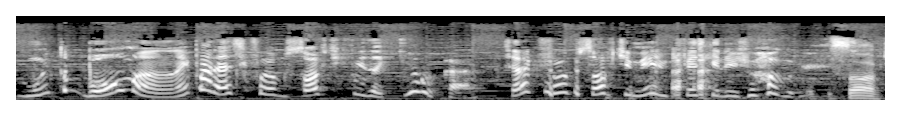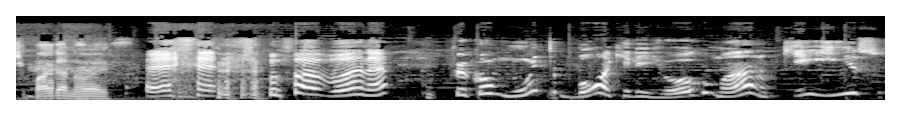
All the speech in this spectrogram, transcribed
muito bom, mano. Nem parece que foi a Ubisoft que fez aquilo, cara. Será que foi a Ubisoft mesmo que fez aquele jogo? Ubisoft, paga nós. É, por favor, né? Ficou muito bom aquele jogo, mano. Que isso?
